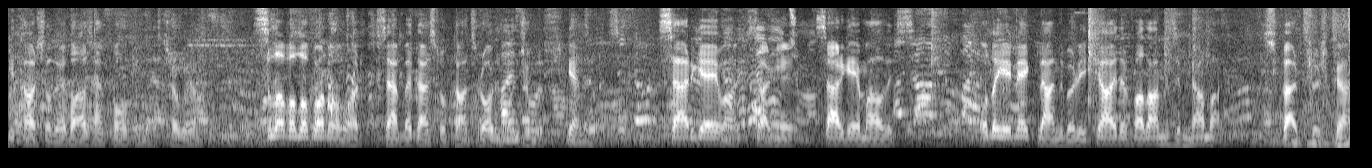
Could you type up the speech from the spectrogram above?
gitar çalıyor, bazen kontrbass çalıyor. Slava Lobanov var. St. Petersburg'dan trombonumuz gene. Sergey var. Sergey? Sergey Malvix. O da yeni eklendi. Böyle iki aydır falan bizimle ama süper bir çocuk yani.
